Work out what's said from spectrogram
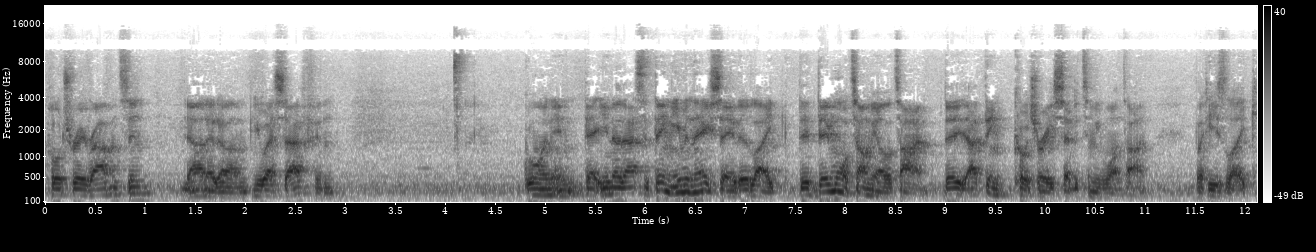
Coach Ray Robinson down at um, USF, and going in that you know that's the thing. Even they say they're like they, they won't tell me all the time. They I think Coach Ray said it to me one time, but he's like,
